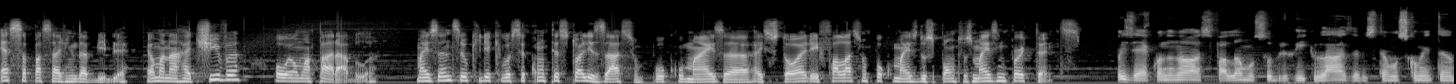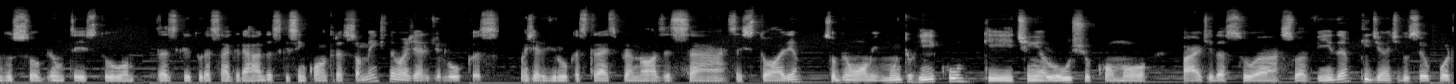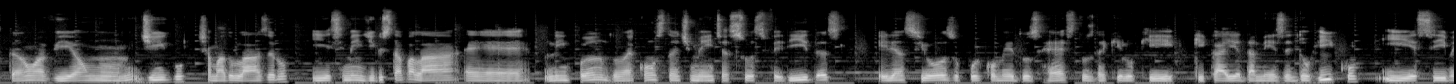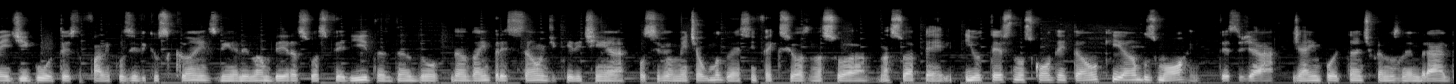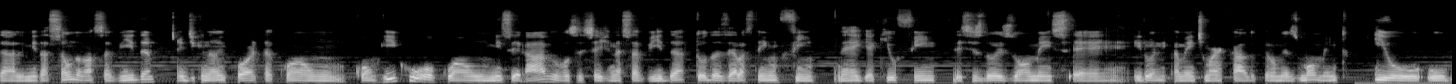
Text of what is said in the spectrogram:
Essa passagem da Bíblia é uma narrativa ou é uma parábola? Mas antes eu queria que você contextualizasse um pouco mais a, a história e falasse um pouco mais dos pontos mais importantes. Pois é, quando nós falamos sobre o rico Lázaro, estamos comentando sobre um texto das Escrituras Sagradas que se encontra somente no Evangelho de Lucas. O Evangelho de Lucas traz para nós essa, essa história sobre um homem muito rico que tinha luxo como parte da sua, sua vida, que diante do seu portão havia um mendigo chamado Lázaro, e esse mendigo estava lá é, limpando né, constantemente as suas feridas, ele ansioso por comer dos restos daquilo que, que caía da mesa do rico. E esse mendigo, o texto fala inclusive que os cães vinham ali lamber as suas feridas, dando, dando a impressão de que ele tinha possivelmente alguma doença infecciosa na sua, na sua pele. E o texto nos conta então que ambos morrem texto já, já é importante para nos lembrar da limitação da nossa vida e de que não importa quão, quão rico ou quão miserável você seja nessa vida, todas elas têm um fim, né? E aqui o fim desses dois homens é ironicamente marcado pelo mesmo momento e o, o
